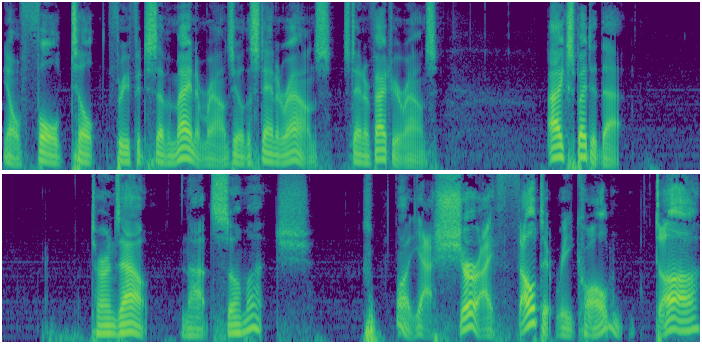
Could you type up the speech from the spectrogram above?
you know, full tilt 357 Magnum rounds, you know, the standard rounds, standard factory rounds. I expected that. Turns out, not so much. Well, yeah, sure, I felt it recoiled. Duh.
